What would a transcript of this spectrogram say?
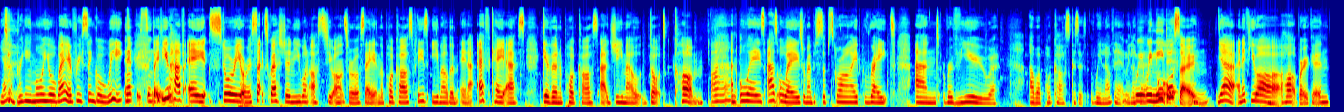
Yeah, bringing more your way every single week. Every single But if you week. have a story or a sex question you want us to answer or say in the podcast, please email them in at fksgivenpodcast at gmail.com. Ah. And always, as always, remember to subscribe, rate, and review our podcast because it's we love it. We love We- it. we need it. Also, mm-hmm. yeah, and if you are heartbroken,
